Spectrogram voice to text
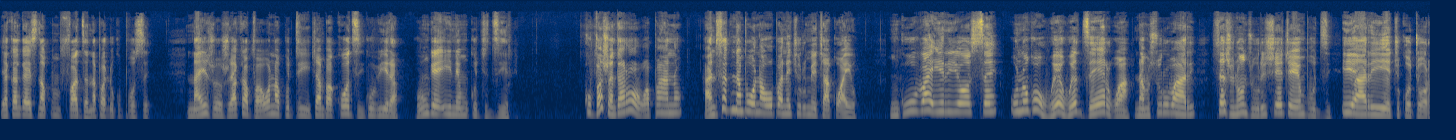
yakanga isina kumufadza napaduku pose naizvozvo akabva aona kuti chambakodzi kuvira hunge iine mukuchidziri. Kubva zvandaroorwa pano handisati ndamboonawo pane chirume chako aiwa nguva iri yose unongohwehwedzerwa namusuruvari sezvinonzi uri sheche yembudzi iye ari yechikotora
